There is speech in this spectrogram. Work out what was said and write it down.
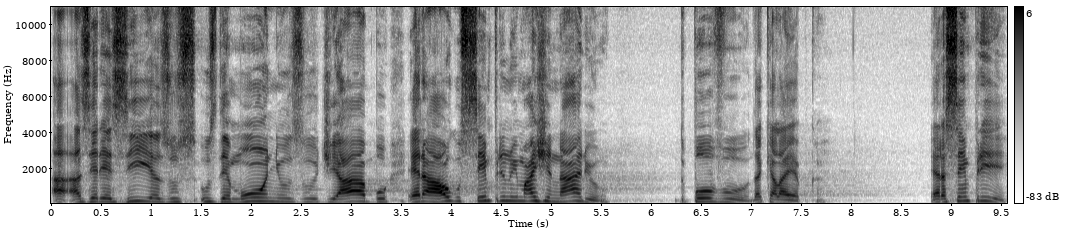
as heresias, os, os demônios, o diabo, era algo sempre no imaginário do povo daquela época. Era sempre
